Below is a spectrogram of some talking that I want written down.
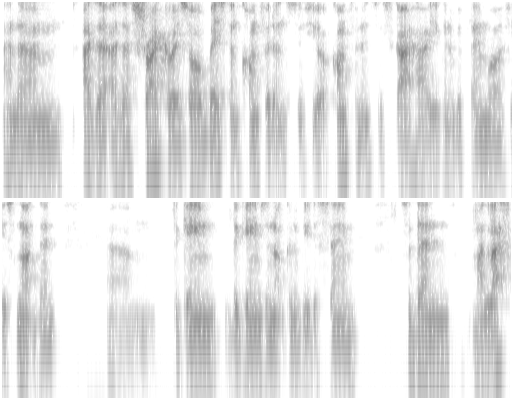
and um, as a as a striker, it's all based on confidence. If your confidence is sky high, you're going to be playing well. If it's not, then um, the game the games are not going to be the same. So then my last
